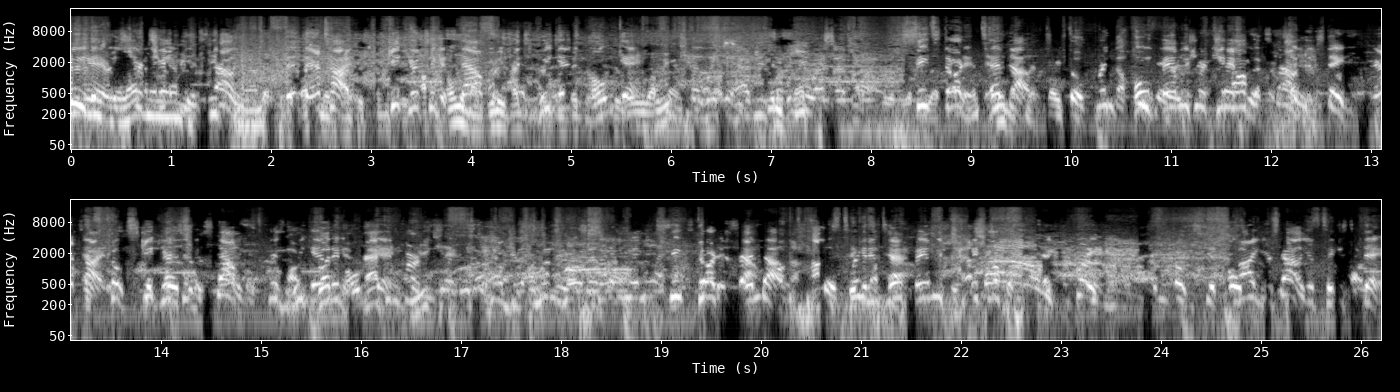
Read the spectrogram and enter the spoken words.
Be there, it's your 11 a.m. to champion 3 stallions. p.m. Been there time. Get your tickets now for this registered weekend's home game. We can't wait to have you Freedom for the Financial USF. Seats start at ten dollars, so bring the whole family to kick off at Stallion Stadium. They're. Coach, get your tickets Stallions this weekend. Running it back in. Seats start at ten dollars. Hottest ticket in town. Family to kick off at Stallion Stadium. Coach, get buy your Stallions tickets today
